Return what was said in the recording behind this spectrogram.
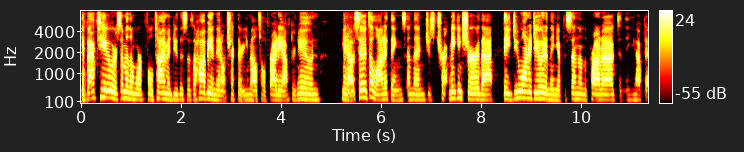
get back to you. Or some of them work full time and do this as a hobby and they don't check their email till Friday afternoon you know, so it's a lot of things. And then just tra- making sure that they do want to do it. And then you have to send them the product and then you have to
